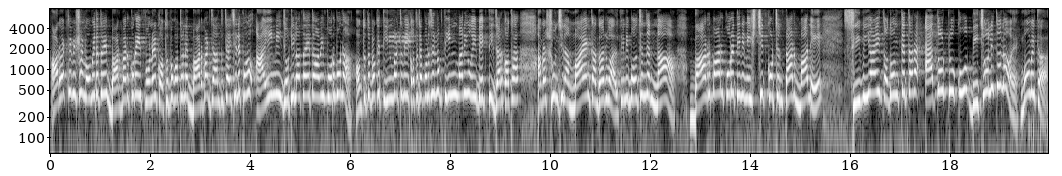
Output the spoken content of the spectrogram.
আরও একটা বিষয় মৌমিতা তুমি বারবার করে এই ফোনের কথোপকথনে বারবার জানতে চাইছিলে কোনো আইনি জটিলতায় তো আমি পড়ব না। অন্তত পক্ষে তিনবার তুমি এই কথাটা বলেছ এবং তিনবারই ওই ব্যক্তি যার কথা আমরা শুনছিলাম মায়াঙ্ক আগরওয়াল তিনি বলছেন যে না বারবার করে তিনি নিশ্চিত করছেন তার মানে সিবিআই তদন্তে তারা এতটুকু বিচলিত নয়। মৌমিতা।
